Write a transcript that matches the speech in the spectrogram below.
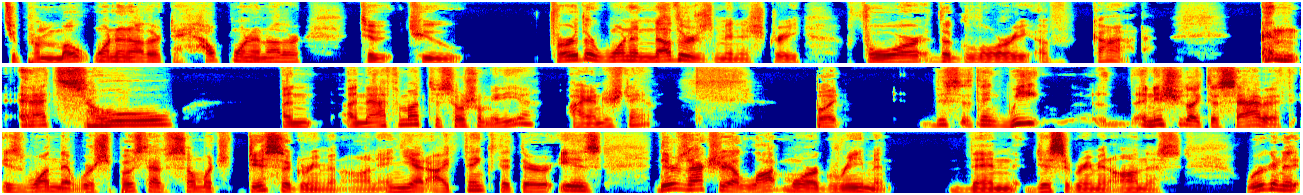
to promote one another, to help one another, to to further one another's ministry for the glory of God. And, and that's so an anathema to social media. I understand. But this is the thing. We, an issue like the Sabbath is one that we're supposed to have so much disagreement on. And yet I think that there is, there's actually a lot more agreement than disagreement on this. We're to,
